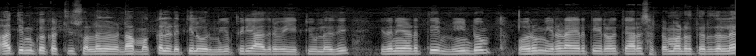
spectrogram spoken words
அதிமுக கட்சி சொல்லவே வேண்டாம். மக்களிடத்தில் ஒரு மிகப்பெரிய ஆதரவை எட்டியுள்ளது. இதனை அடுத்து மீண்டும் வரும் இரண்டாயிரத்தி இருபத்தி ஆறு சட்டமன்ற தேர்தலில்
